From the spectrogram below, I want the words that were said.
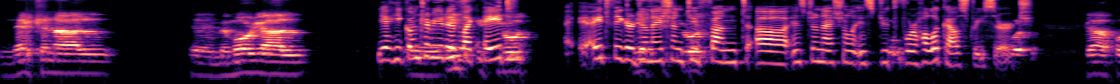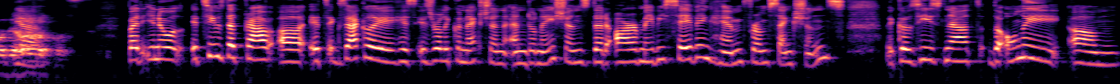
national uh, memorial. Yeah, he contributed like eight eight figure donation to fund uh, International Institute for Holocaust Research. Yeah, for the yeah. Holocaust. But you know, it seems that uh, it's exactly his Israeli connection and donations that are maybe saving him from sanctions, because he's not the only. Um,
